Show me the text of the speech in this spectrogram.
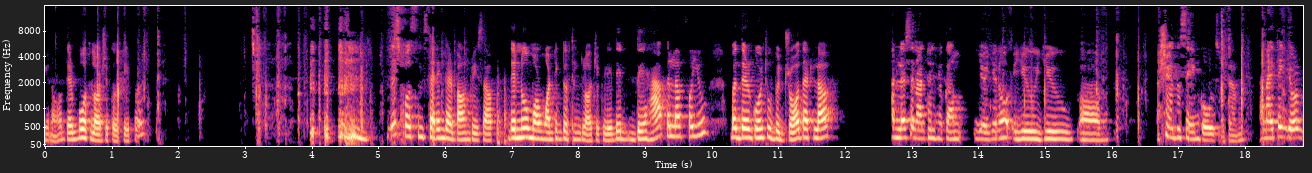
you know? They're both logical people this person setting their boundaries up they're no more wanting to think logically. They they have the love for you but they're going to withdraw that love unless and until you come you, you know you you um, share the same goals with them. And i think you're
